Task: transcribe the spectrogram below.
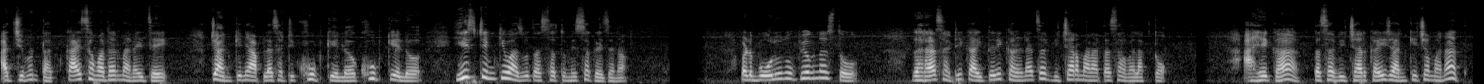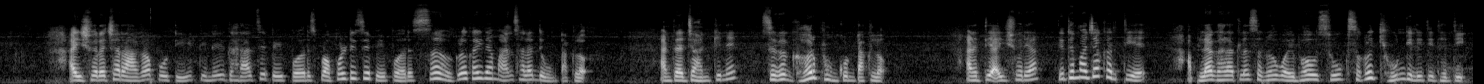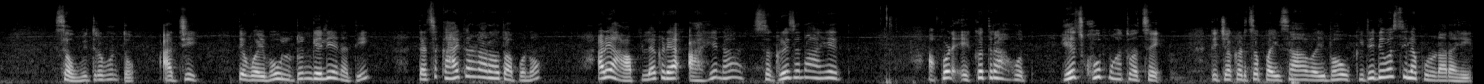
आजी म्हणतात काय समाधान मानायचं? आहे जानकीने आपल्यासाठी खूप केलं खूप केलं. हीच टिमकी वाजवत असता तुम्ही सगळेजणं. पण बोलून उपयोग नसतो. घरासाठी काहीतरी करण्याचा विचार मनात असावा लागतो. आहे का तसा विचार काही जानकीच्या मनात? ऐश्वर्याच्या रागापोटी तिने घराचे पेपर्स प्रॉपर्टीचे पेपर्स सगळं काही त्या माणसाला देऊन टाकलं. आणि त्या जानकीने सगळं घर फुंकून टाकलं. आणि ती ऐश्वर्या तिथे मजा करते आपल्या घरातलं सगळं वैभव सुख सगळं घेऊन गेली तिथे ती. सौमित्र म्हणतो आजी ते वैभव लुटून गेली आहे ना ती? त्याचं काय करणार आहोत आपण हो? आणि आपल्याकडे आहे ना सगळेजण आहेत. आपण एकत्र आहोत हेच खूप महत्त्वाचं आहे. तिच्याकडचं पैसा वैभव किती दिवस तिला पुरणार आहे?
